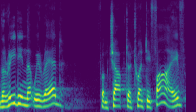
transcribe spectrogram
The reading that we read from chapter 25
